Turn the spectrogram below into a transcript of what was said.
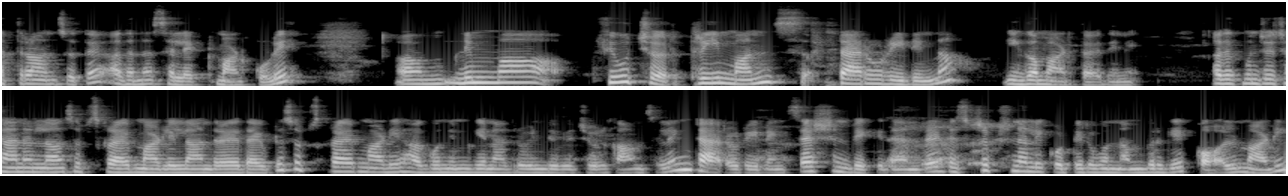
ಹತ್ರ ಅನಿಸುತ್ತೆ ಅದನ್ನು ಸೆಲೆಕ್ಟ್ ಮಾಡ್ಕೊಳ್ಳಿ. ನಿಮ್ಮ ಫ್ಯೂಚರ್ ತ್ರೀ ಮಂತ್ಸ್ ಟ್ಯಾರೋ ರೀಡಿಂಗ್ನ ಈಗ ಮಾಡ್ತಾ ಇದ್ದೀನಿ. ಅದಕ್ಕೆ ಮುಂಚೆ ಚಾನೆಲ್ನ ಸಬ್ಸ್ಕ್ರೈಬ್ ಮಾಡಲಿಲ್ಲ ಅಂದರೆ ದಯವಿಟ್ಟು ಸಬ್ಸ್ಕ್ರೈಬ್ ಮಾಡಿ ಹಾಗೂ ನಿಮ್ಗೇನಾದರೂ individual counselling tarot reading session ಬೇಕಿದೆ ಅಂದರೆ ಡಿಸ್ಕ್ರಿಪ್ಷನಲ್ಲಿ ಕೊಟ್ಟಿರುವ ನಂಬರ್ಗೆ ಕಾಲ್ ಮಾಡಿ.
